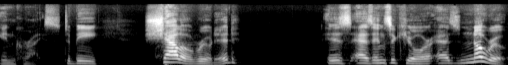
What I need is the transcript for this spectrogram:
in Christ, to be shallow rooted is as insecure as no root.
